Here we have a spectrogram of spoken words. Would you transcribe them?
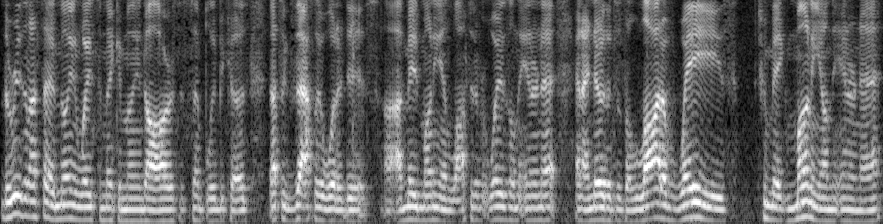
the reason I say a million ways to make a million dollars is simply because that's exactly what it is. Uh, I've made money in lots of different ways on the internet, and I know that there's a lot of ways to make money on the internet.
